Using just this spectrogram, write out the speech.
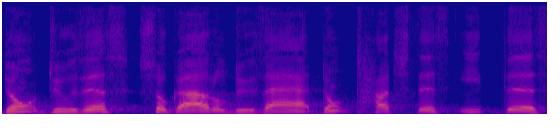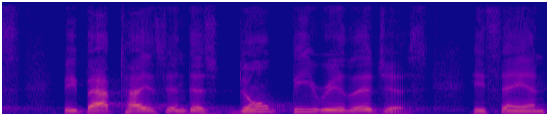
Don't do this, so God will do that. Don't touch this, eat this, be baptized in this. Don't be religious. He's saying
